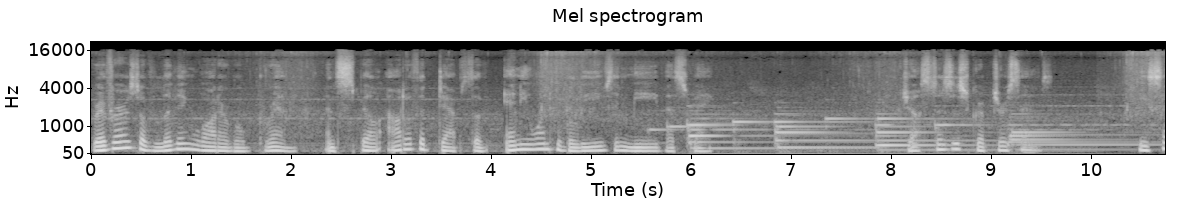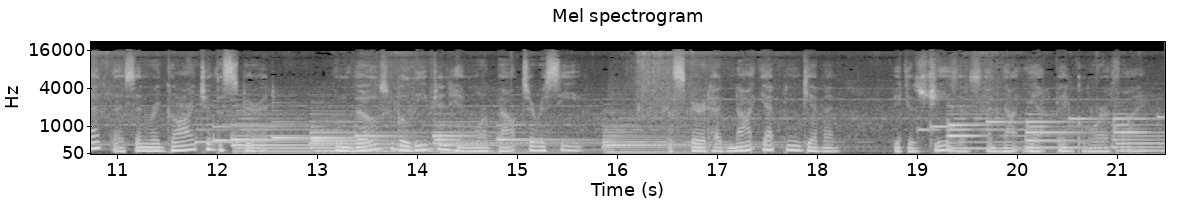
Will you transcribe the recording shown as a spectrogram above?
Rivers of living water will brim and spill out of the depths of anyone who believes in me this way. Just as the scripture says, he said this in regard to the Spirit, whom those who believed in him were about to receive. The Spirit had not yet been given because Jesus had not yet been glorified.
